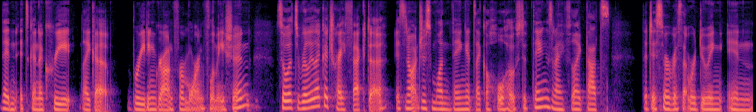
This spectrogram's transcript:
then it's going to create like a breeding ground for more inflammation. So it's really like a trifecta. It's not just one thing, it's like a whole host of things and I feel like that's the disservice that we're doing in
